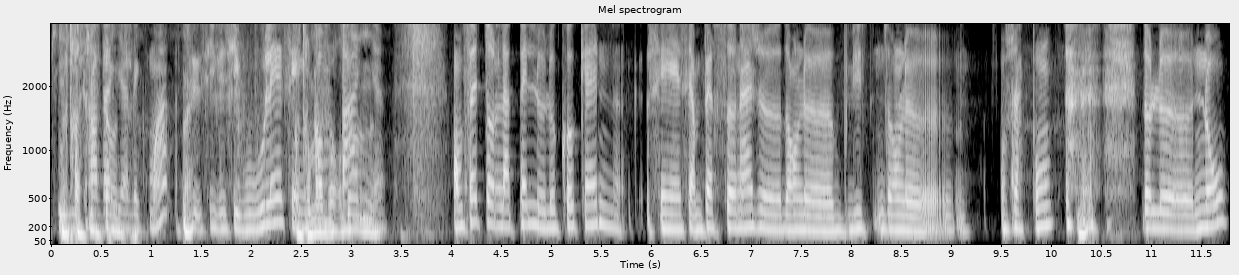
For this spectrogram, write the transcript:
qui travaille avec moi, si, si, vous voulez, c'est une compagne. En fait, on l'appelle le, coquen. C'est un personnage dans le, dans le, au Japon, dans le no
